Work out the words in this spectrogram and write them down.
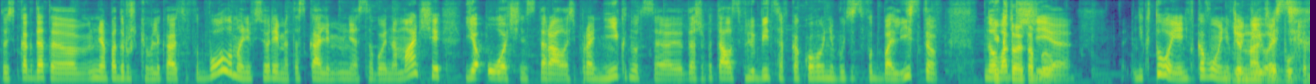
То есть когда-то у меня подружки увлекаются футболом, они все время таскали меня с собой на матчи. Я очень старалась проникнуться, даже пыталась влюбиться в какого-нибудь из футболистов. Но И кто вообще... это Никто, я ни в кого не Геннадий влюбилась. Букин.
